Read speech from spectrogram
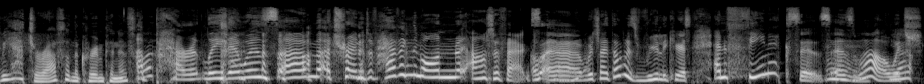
We had giraffes on the Korean Peninsula. Apparently, there was um, a trend of having them on artifacts, uh, which I thought was really curious, and phoenixes as well, which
